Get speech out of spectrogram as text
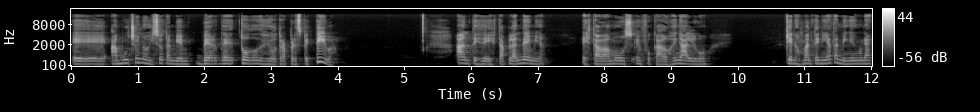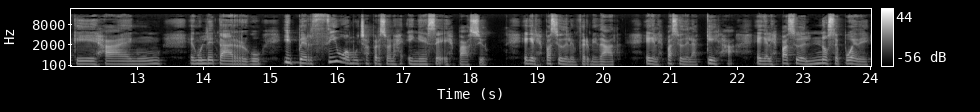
eh, a muchos nos hizo también ver de todo desde otra perspectiva. Antes de esta pandemia estábamos enfocados en algo que nos mantenía también en una queja, en un, en un letargo, y percibo a muchas personas en ese espacio en el espacio de la enfermedad, en el espacio de la queja, en el espacio del no se puede,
